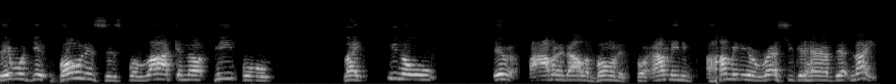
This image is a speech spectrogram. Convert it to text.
they would get bonuses for locking up people, like you know, five hundred dollar bonus for how many how many arrests you could have that night.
